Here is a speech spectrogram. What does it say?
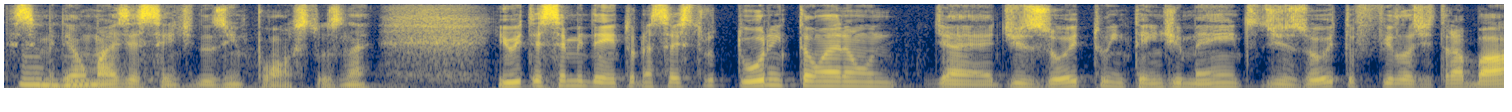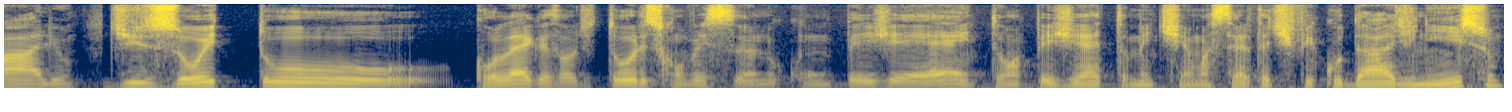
TCMD uhum. é o uhum. mais recente dos impostos, né? E o ITCMD entrou nessa estrutura, então eram é, 18 entendimentos, 18 filas de trabalho, 18 colegas auditores conversando com o PGE, então a PGE também tinha uma certa dificuldade nisso.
